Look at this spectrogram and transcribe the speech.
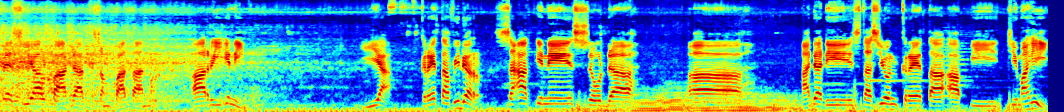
spesial pada kesempatan hari ini. Iya, kereta feeder saat ini sudah uh, ada di stasiun kereta api Cimahi.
